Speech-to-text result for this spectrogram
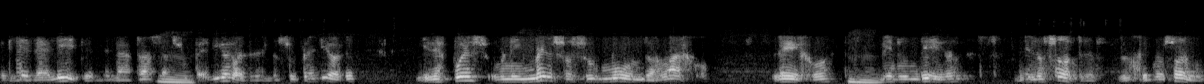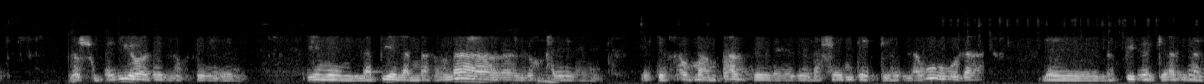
el de la élite, de la raza mm. superior, de los superiores, y después un inmenso submundo abajo, lejos, mm. bien hundido, de los otros, los que no son los superiores, los que tienen la piel amarronada, los que este, forman parte de, la gente que labura, de los pibes que andan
